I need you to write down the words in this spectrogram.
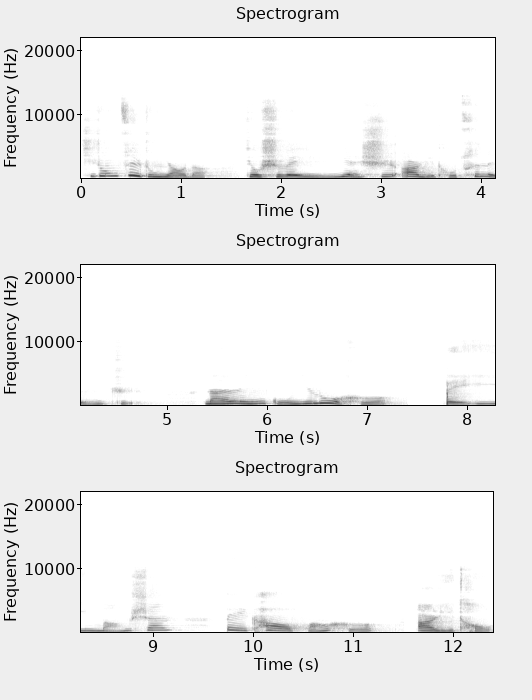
其中最重要的就是位于偃师二里头村的遗址。南临古伊洛河，北依邙山，背靠黄河。二里头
